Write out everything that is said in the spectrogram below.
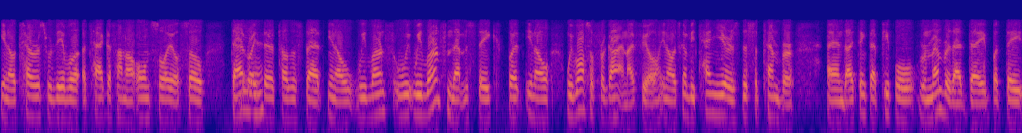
you know terrorists would be able to attack us on our own soil? So that Yeah. right there tells us that you know we learned we we learned from that mistake, but you know we've also forgotten. I feel you know it's going to be 10 years this September. And I think that people remember that day, but they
